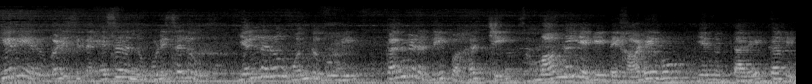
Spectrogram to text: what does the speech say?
ಹಿರಿಯರು ಗಳಿಸಿದ ಹೆಸರನ್ನು ಉಳಿಸಲು ಎಲ್ಲರೂ ಒಂದು ಗೂಡಿ ಕನ್ನಡ ದೀಪ ಹಚ್ಚಿ ಮಾಂಗಲ್ಯ ಗೀತೆ ಹಾಡೇವು ಎನ್ನುತ್ತಾರೆ ಕವಿ.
